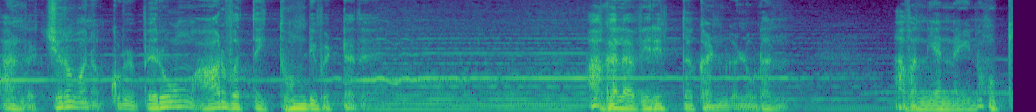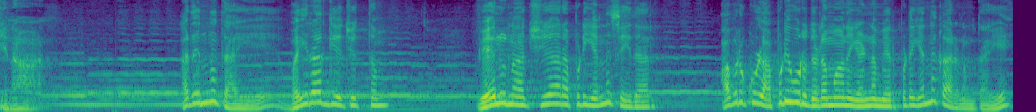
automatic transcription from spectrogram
அந்த சிறுவனுக்குள் பெரும் ஆர்வத்தை தூண்டிவிட்டது. அகல விரித்த கண்களுடன் அவன் என்னை நோக்கினான். அது என்ன தாயே? வைராகிய சித்தம்? வேலு நாச்சியார் அப்படி என்ன செய்தார்? அவருக்குள் அப்படி ஒரு திடமான எண்ணம் ஏற்பட என்ன காரணம் தாயே?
